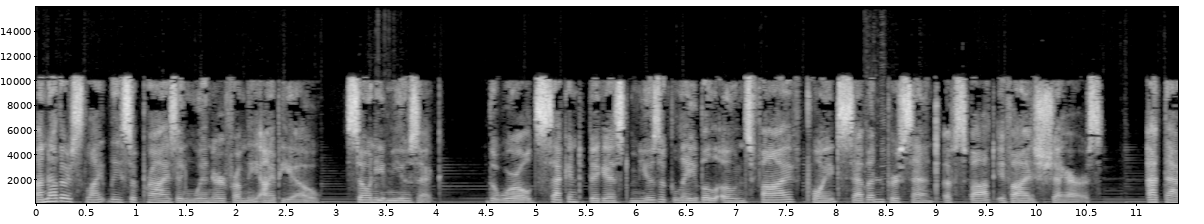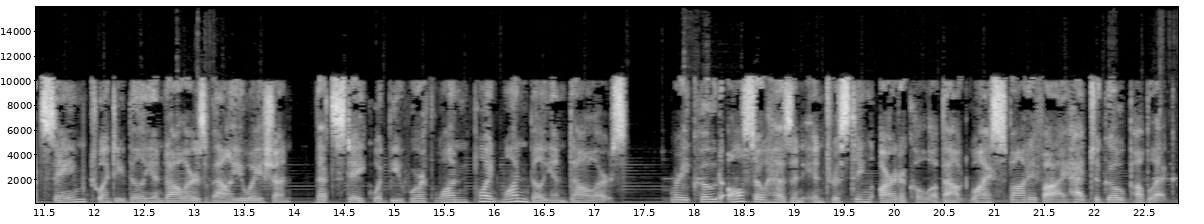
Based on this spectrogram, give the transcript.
Another slightly surprising winner from the IPO, Sony Music. The world's second biggest music label owns 5.7% of Spotify's shares. At that same $20 billion valuation, that stake would be worth $1.1 billion. Recode also has an interesting article about why Spotify had to go public.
